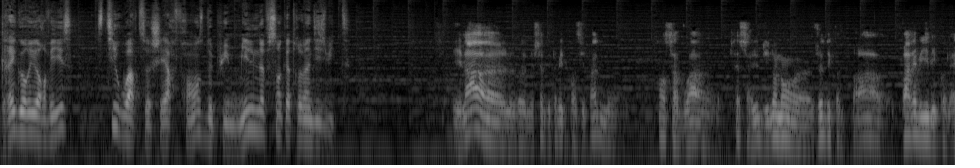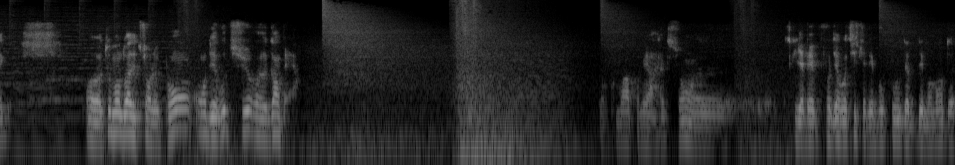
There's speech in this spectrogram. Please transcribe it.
Grégory Orviz, steward chez Air France depuis 1998. Et là, euh, le, chef de cabinet principal me prend sa voix euh, très sérieuse, dit non, non, euh, je déconne pas, va réveiller les collègues. tout le monde doit être sur le pont, on déroute sur Gambert. Donc moi, première réaction, parce qu'il y avait, faut dire aussi qu'il y avait beaucoup de, des moments de,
